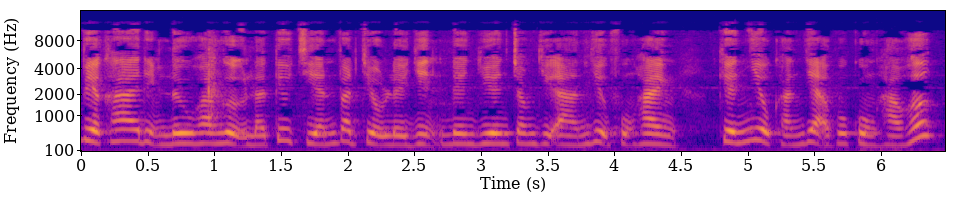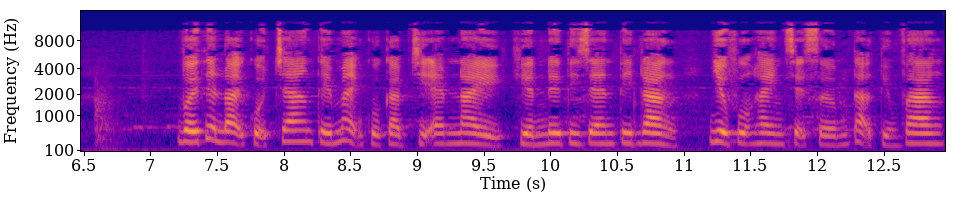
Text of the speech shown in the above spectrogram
Việc hai định lưu hoa ngự là Tiêu Chiến và Triệu Lê Dịnh nên duyên trong dự án Dự Phụng Hành khiến nhiều khán giả vô cùng hào hức. Với thể loại của trang thế mạnh của cặp chị em này khiến netizen tin rằng Dự Phụng Hành sẽ sớm tạo tiếng vang.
